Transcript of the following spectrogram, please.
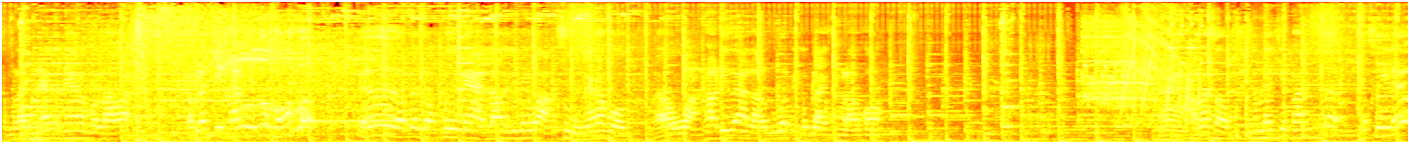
กำไรอยู่แล้วตอนนี้ของเราอะกำไรจีพันลูกก็พอเออเอาไปสองหมื่นเนี่ยเราจะไปหวังสูงนะครับผม เราหวังเท่าที่ว่าเรารู้ว่าเป็นกำไรของเราพอเอามาสองหมื่นกำไรเจ็ดพันก็โอเคแล้ว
